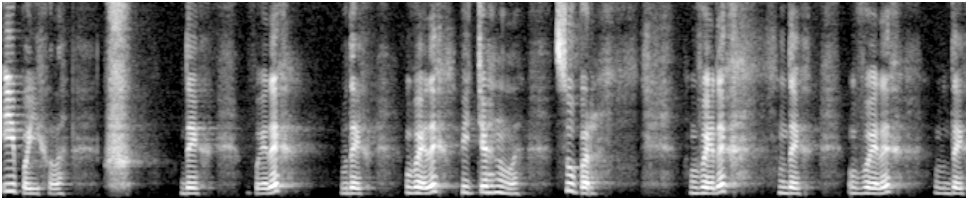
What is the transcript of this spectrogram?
і поїхали. Вдих, видих, вдих, видих, підтягнули. Супер. Видих, вдих, видих, вдих.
